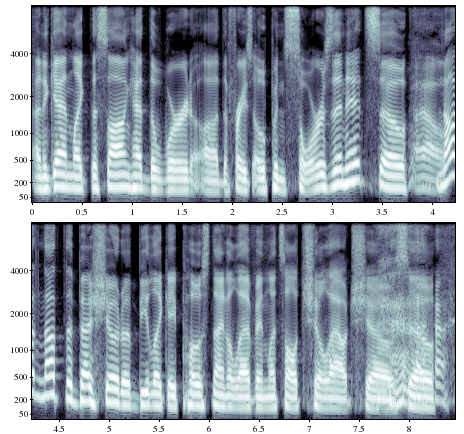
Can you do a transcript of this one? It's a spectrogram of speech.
and again, like the song had the word uh, the phrase open sores in it, so Wow. not not the best show to be like a post 9/11 let's all chill out show. So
